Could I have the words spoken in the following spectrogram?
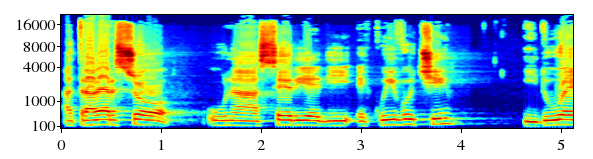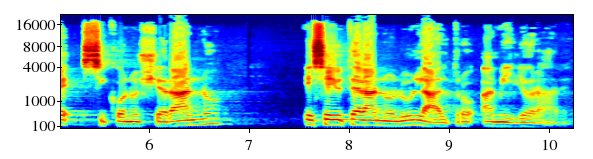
Attraverso una serie di equivoci i due si conosceranno e si aiuteranno l'un l'altro a migliorare.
